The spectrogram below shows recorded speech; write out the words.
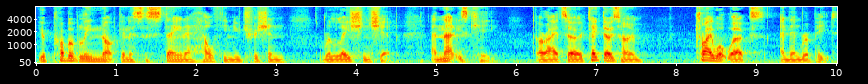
you're probably not going to sustain a healthy nutrition relationship. And that is key. All right, so take those home, try what works, and then repeat.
